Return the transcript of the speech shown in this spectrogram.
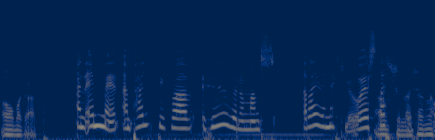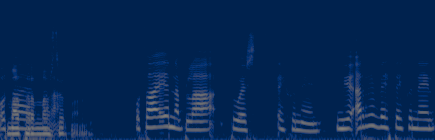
oh my god. En en pældi hvað hugurum hans ræði miklu og er sterkur. Það er svona og, að maður þarf er bara- og það er nefnilega, þú veist, einhvern veginn mjög erfitt einhvern veginn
